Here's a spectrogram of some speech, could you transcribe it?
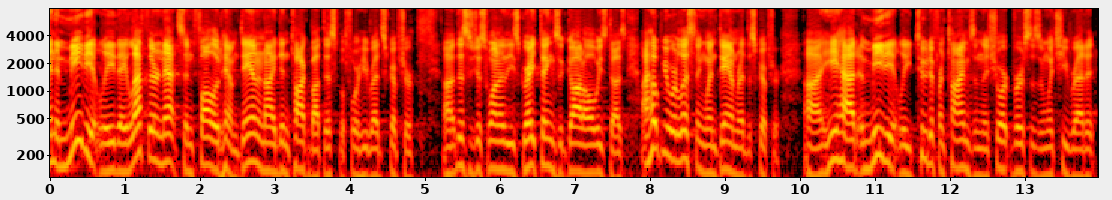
and immediately they left their nets and followed him. Dan and I didn't talk about this before he read scripture. Uh, this is just one of these great things that God always does. I hope you were listening when Dan read the scripture. Uh, he had immediately two different times in the short verses in which he read it,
